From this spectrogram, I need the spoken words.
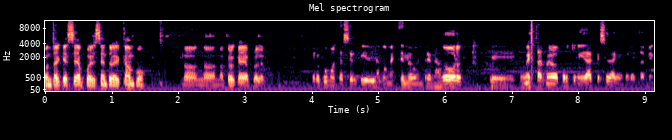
contar que sea por el centro del campo, no, no, no creo que haya problema. Pero ¿cómo te has sentido ya con este nuevo entrenador, eh, con esta nueva oportunidad que se da en el también?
